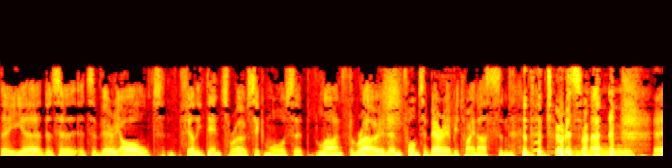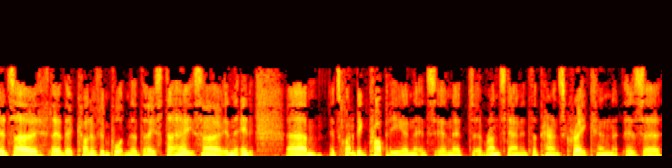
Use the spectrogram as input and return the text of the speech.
the uh, there's a it's a very old, fairly dense row of sycamores that lines the road and forms a barrier between us and the tourist mm. road, and so they're, they're kind of important that they stay. So mm. in, in, um, it's quite a big property, and it's and it runs down into the Perrins Creek, and there's a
